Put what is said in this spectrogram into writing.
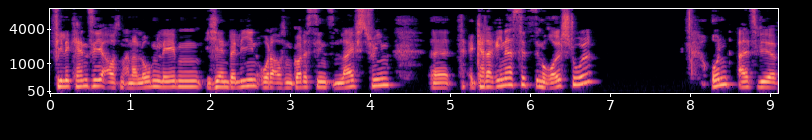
Viele kennen sie aus dem analogen Leben hier in Berlin oder aus dem Gottesdienst im Livestream. Äh, Katharina sitzt im Rollstuhl und als wir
